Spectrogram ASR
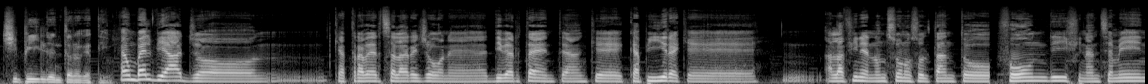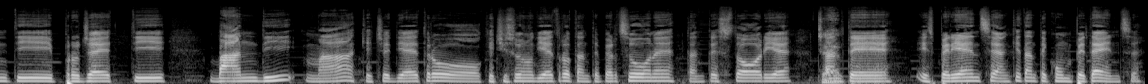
cipiglio interrogativo. È un bel viaggio mm, che attraversa la regione, è divertente anche capire che mm, alla fine non sono soltanto fondi, finanziamenti, progetti, bandi, ma che c'è dietro, che ci sono dietro tante persone, tante storie, Certo. tante esperienze, anche tante competenze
